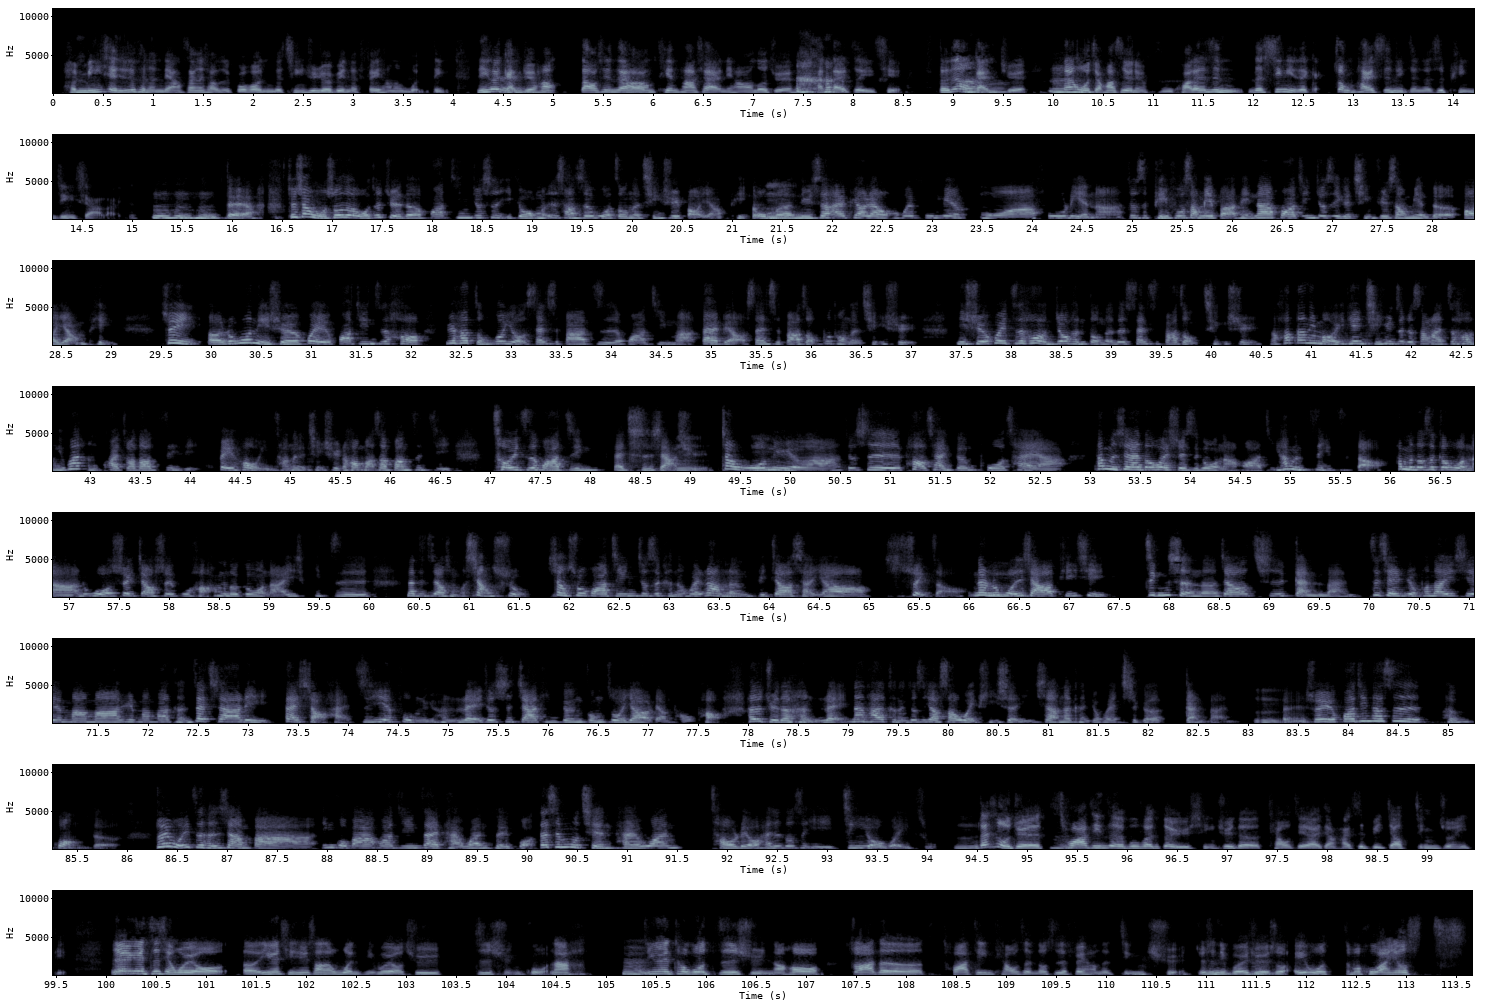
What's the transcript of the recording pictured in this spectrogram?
很明显就是可能两三个小时过后，你的情绪就会变得非常的稳定，你会感对觉好到现在好像天塌下来，你好像都觉得很看待这一切的那种感嗯觉。嗯当然我讲话是有点浮夸，但是你的心理的感状态是你整个是平静下来的。嗯哼哼，对啊，就像我说的，我就觉得花精就是一个我们日常生活中的情绪保养品。我们女生爱漂亮，我们会敷面膜啊、敷脸啊，就是皮肤上面保养品。那花精就是一个情绪上面的保养品。所以，呃，如果你学会花精之后，因为它总共有三十八支花精嘛，代表三十八种不同的情绪。你学会之后，你就很懂得这三十八种情绪。然后，当你某一天情绪这个上来之后，你会很快抓到自己背后隐藏那个情绪，然后马上帮自己抽一支花精来吃下去。像我女儿啊，就是泡菜跟菠菜啊，他们现在都会随时跟我拿花精，他们自己知道，他们都是跟我拿。如果我睡觉睡不好，他们都跟我拿一一支，那支叫什么橡树。橡树花精就是可能会让人比较想要睡着。那如果你嗯想要提起精神呢，就要吃橄榄。之前有碰到一些妈妈，因为妈妈可能在家里带小孩，职业妇女很累，就是家庭跟工作要两头跑，她就觉得很累。那她可能就是要稍微提神一下，那可能就会吃个橄榄。嗯，对，所以花精它是很广的，所以我一直很想把英国巴花精在台湾推广，但是目前台湾潮流还是都是以精油为主。嗯，但是我觉得嗯花精这个部分对于情绪的调节来讲还是比较精准一点。那因为之前我有呃，因为情绪上的问题，我有去咨询过。那嗯，因为透过咨询，然后抓的花精调整都是非常的精确，就是你不会觉得嗯说，哎、我怎么忽然又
